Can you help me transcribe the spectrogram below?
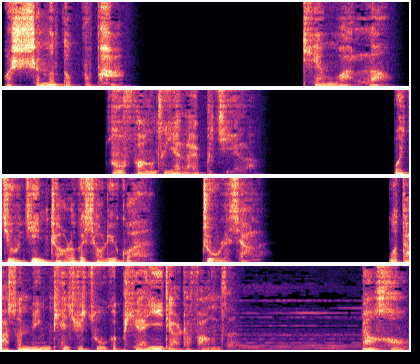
我什么都不怕。天晚了，租房子也来不及了。我就近找了个小旅馆住了下来。我打算明天去租个便宜点的房子，然后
